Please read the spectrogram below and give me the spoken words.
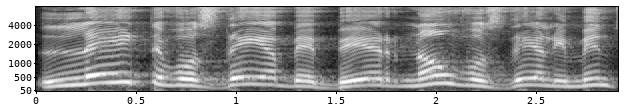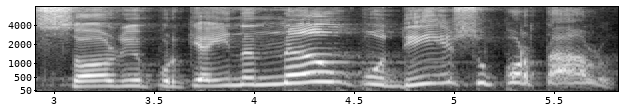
Leite vos dei a beber, não vos dei alimento sólido, porque ainda não podia suportá-lo.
